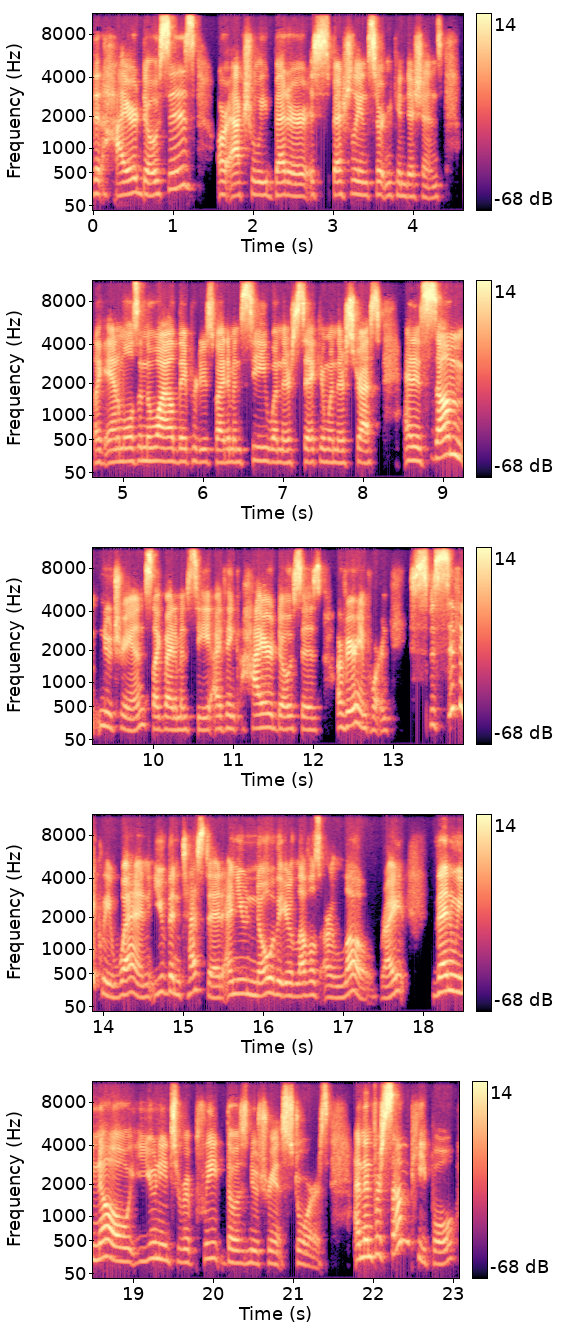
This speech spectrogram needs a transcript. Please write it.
that higher doses are actually better, especially in certain conditions. Like animals in the wild, they produce vitamin C when they're sick and when they're stressed. And in some nutrients, like vitamin C, I think higher doses are very important, specifically when you've been tested and you know that your levels are low, right? Then we know you need to replete those nutrient stores. And then for some people,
